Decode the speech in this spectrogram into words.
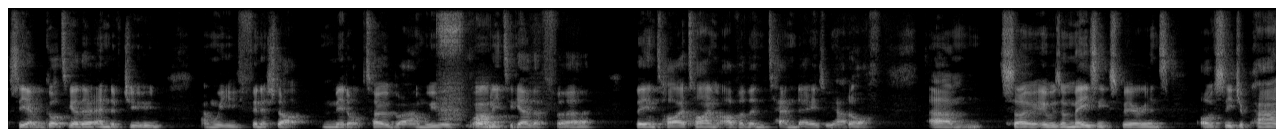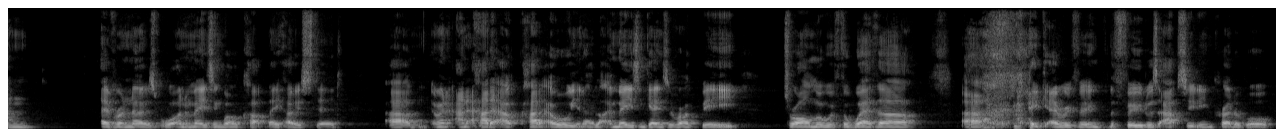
so yeah, we got together end of June and we finished up mid October, and we were probably wow. together for the entire time, other than ten days we had off. Um, so it was an amazing experience. Obviously, Japan, everyone knows what an amazing World Cup they hosted, um, and, it had it had it all. You know, like amazing games of rugby, drama with the weather, uh, like everything. The food was absolutely incredible.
